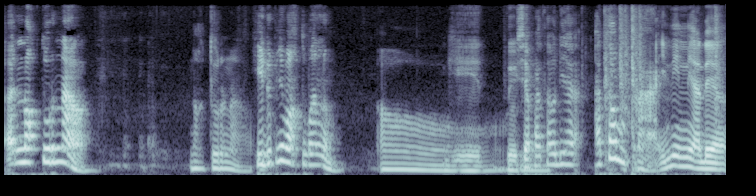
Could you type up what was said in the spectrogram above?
eh, nocturnal. Nocturnal Hidupnya waktu malam. oh Gitu. Siapa tahu dia atau nah ini nih ada yang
